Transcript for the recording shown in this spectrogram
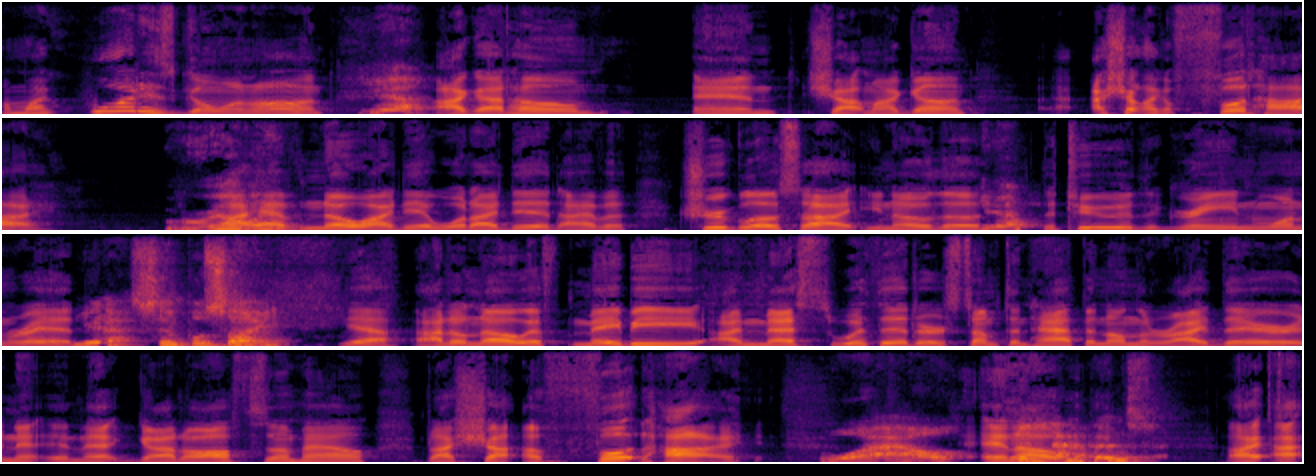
I'm like, what is going on? yeah. I got home and shot my gun. I shot like a foot high. Really. I have no idea what I did. I have a TruGlo sight, you know, the the two the green, one red. Yeah. Simple sight. Yeah, I don't know if maybe I messed with it or something happened on the ride there and that, and that got off somehow. But I shot a foot high. Wow. And it I'll- happens. I, I,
